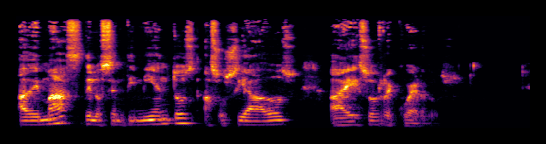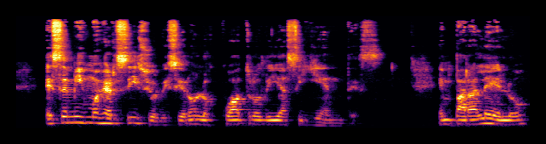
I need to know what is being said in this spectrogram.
además de los sentimientos asociados a esos recuerdos. Ese mismo ejercicio lo hicieron los cuatro días siguientes. En paralelo,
